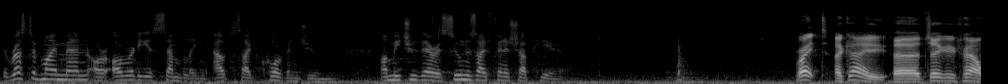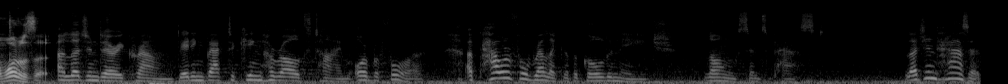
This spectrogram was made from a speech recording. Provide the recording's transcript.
The rest of my men are already assembling outside Korvanjund. I'll meet you there as soon as I finish up here. Right, okay, uh, Crown, what is it? A legendary crown dating back to King Harald's time or before. A powerful relic of a golden age, long since past. Legend has it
